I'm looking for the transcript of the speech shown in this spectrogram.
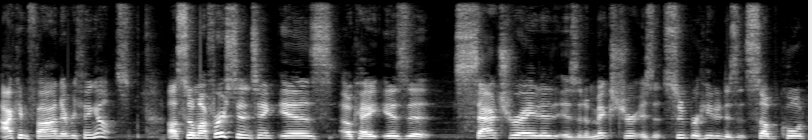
I can find everything else. Uh, so my first instinct is, okay, is it saturated? Is it a mixture? Is it superheated? Is it subcooled?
